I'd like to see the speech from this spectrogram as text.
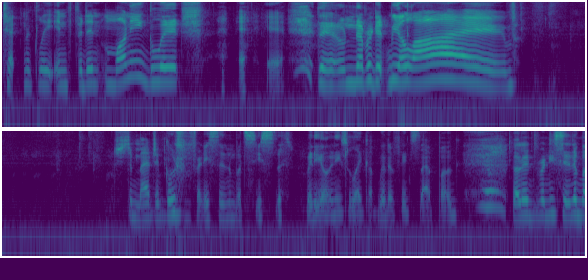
technically infinite money glitch. They'll never get me alive. Just imagine going to Freddy Cinema sees this video and he's like, I'm gonna fix that bug. Go to Freddy Cinema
